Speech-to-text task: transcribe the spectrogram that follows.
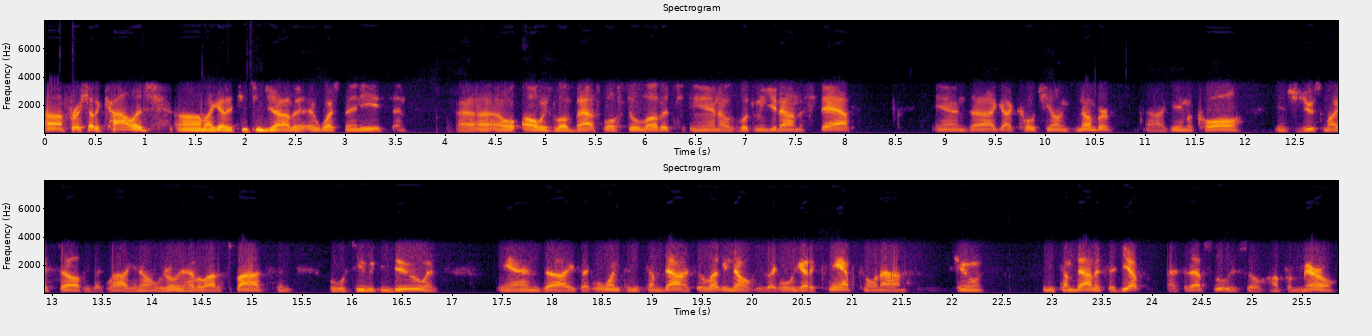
uh, fresh out of college, um, I got a teaching job at, at West Bend East, and uh, I I always loved basketball, still love it. And I was looking to get on the staff, and uh, I got Coach Young's number, uh, gave him a call, introduced myself. He's like, "Wow, you know, we don't really have a lot of spots, and but we'll see what we can do." And and uh, he's like, "Well, when can you come down?" I said, "Let me know." He's like, "Well, we got a camp going on in June. Can you come down?" I said, "Yep." I said, "Absolutely." So I'm from Merrill,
